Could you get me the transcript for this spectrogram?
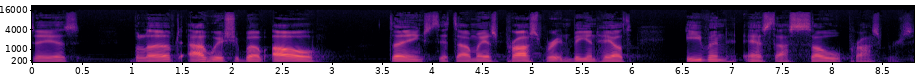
says, Beloved, I wish above all things that thou mayest prosper and be in health, even as thy soul prospers.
